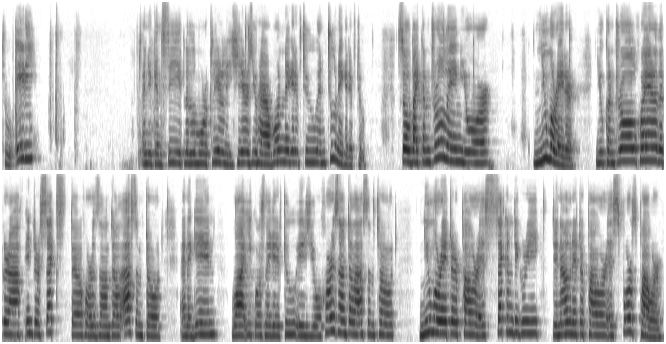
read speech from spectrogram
to 80. And you can see it a little more clearly. Here you have 1, negative 2, and 2, negative 2. So by controlling your numerator, you control where the graph intersects the horizontal asymptote. And again, y equals negative 2 is your horizontal asymptote. Numerator power is second degree. Denominator power is fourth power.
